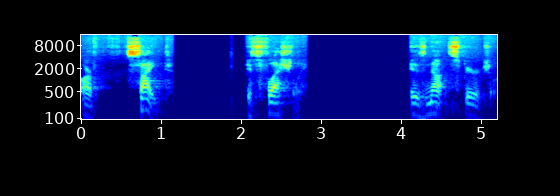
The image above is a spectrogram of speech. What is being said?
our sight is fleshly. It is not spiritually.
